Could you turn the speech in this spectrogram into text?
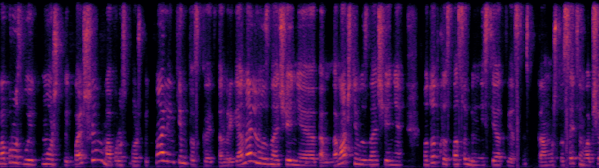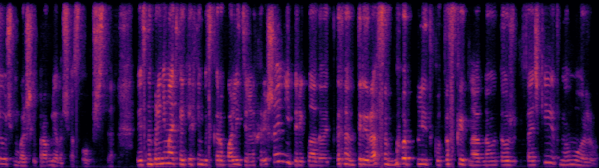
Вопрос будет, может быть большим, вопрос может быть маленьким, так сказать, там регионального значения, там домашнего значения, но тот, кто способен нести ответственность, потому что с этим вообще очень большие проблемы сейчас в обществе. То есть напринимать каких-нибудь скоропалительных решений, перекладывать три раза в год плитку, так сказать, на одном и том же пятачке, это мы можем.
